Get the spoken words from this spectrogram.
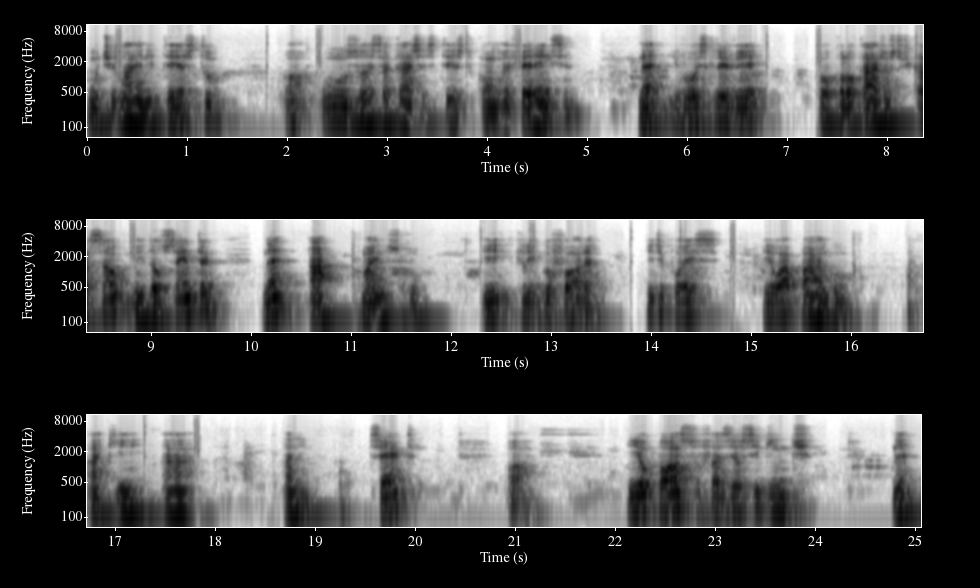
Multiline Texto, ó, uso essa caixa de texto como referência, né? E vou escrever, vou colocar a justificação, Middle Center, né? A maiúsculo e clico fora. E depois eu apago aqui a, a linha, certo? Ó, e eu posso fazer o seguinte, né?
